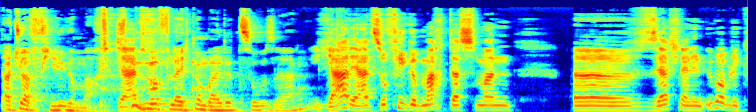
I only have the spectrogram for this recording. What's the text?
Er hat ja viel gemacht. Das müssen wir vielleicht nochmal dazu sagen. Ja, der hat so viel gemacht, dass man äh, sehr schnell den Überblick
